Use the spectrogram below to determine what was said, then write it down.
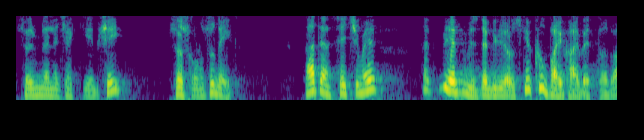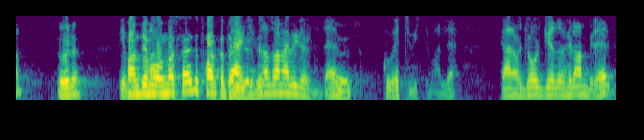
sönümlenecek diye bir şey söz konusu değil. Zaten seçimi hep hepimiz de biliyoruz ki kıl payı kaybetti adam. Öyle. Bir Pandemi bakıma olmasaydı fark atabilirdi. Belki kazanabilirdi de. Evet. Kuvvetli bir ihtimalle. Yani o Georgia'da falan bile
